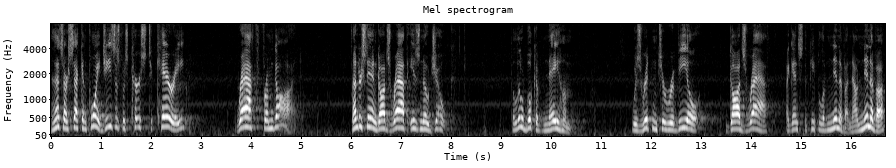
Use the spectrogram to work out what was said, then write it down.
And that's our second point. Jesus was cursed to carry wrath from God. Understand, God's wrath is no joke. The little book of Nahum was written to reveal God's wrath against the people of Nineveh. Now, Nineveh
